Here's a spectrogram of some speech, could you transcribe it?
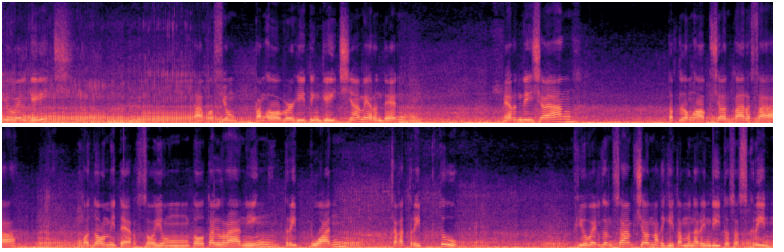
fuel gauge tapos yung pang overheating gauge nya meron din. Meron din siyang tatlong option para sa odometer. So yung total running trip 1 tsaka trip 2 fuel consumption makikita mo na rin dito sa screen.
